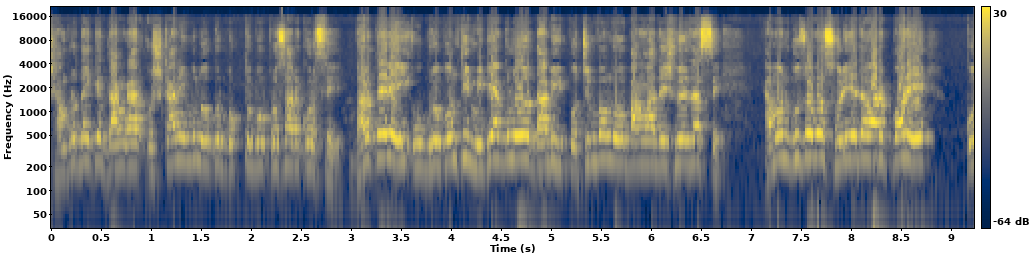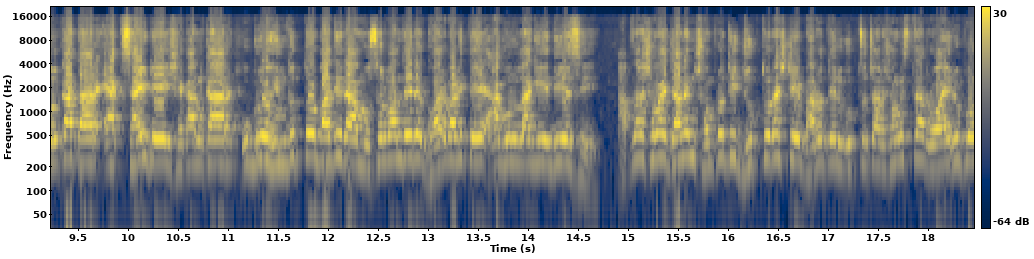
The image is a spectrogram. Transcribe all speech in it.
সাম্প্রদায়িক দাঙ্গার উস্কানিমূলক বক্তব্য প্রচার করছে। ভারতের এই উগ্রপন্থী মিডিয়াগুলো দাবি পশ্চিমবঙ্গ বাংলাদেশ হয়ে যাচ্ছে। এমন গুজব ছড়িয়ে দেওয়ার পরে কলকাতার এক সাইডে সেখানকার উগ্র হিন্দুত্ববাদীরা মুসলমানদের ঘর বাড়িতে আগুন লাগিয়ে দিয়েছে। আপনারা সবাই জানেন, সম্প্রতি যুক্তরাষ্ট্রে ভারতের গুপ্তচর সংস্থা রয়ের উপর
